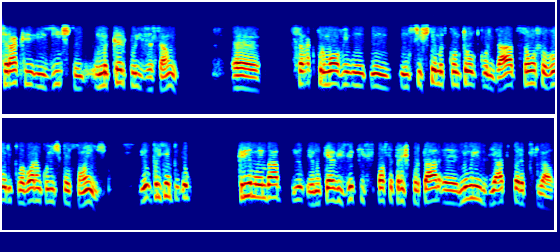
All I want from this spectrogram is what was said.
será que existe uma cartelização? Uh, Será que promovem um, um, um, sistema de controle de qualidade? São a favor e colaboram com inspeções? Eu, por exemplo, eu queria-me lembrar, eu, eu, não quero dizer que isso possa transportar uh, no imediato para Portugal,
